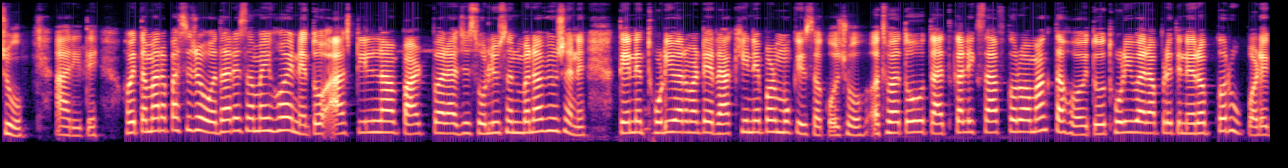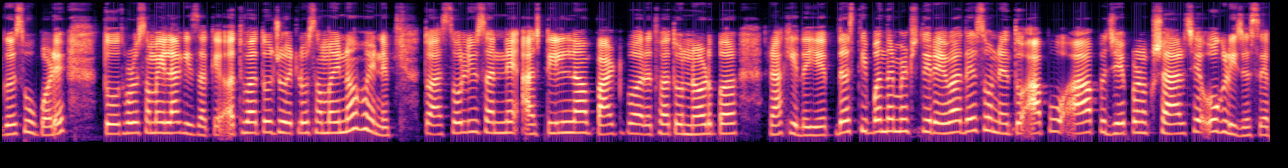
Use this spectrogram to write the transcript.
જુઓ આ રીતે. હવે તમારા પાસે જો વધારે સમય હોય ને, તો આ સ્ટીલના પાર્ટ પર આ જે સોલ્યુશન બનાવ્યું છે ને, તેને થોડીવાર માટે રાખીને પણ મૂકી શકો છો. અથવા તો તાત્કાલિક સાફ કરવા માંગતા હોય, તો થોડીવાર આપણે તેને રબ કરવું પડે, ઘસવું પડે, તો થોડો સમય લાગી શકે. અથવા તો જો એટલો સમય ન હોય ને, તો આ સોલ્યુશનને આ સ્ટીલના પાર્ટ પર અથવા તો નળ પર રાખી દઈએ. દસથી પંદર મિનિટ સુધી રહેવા દેશો ને, તો આપોઆપ જે પણ ક્ષાર છે ઓગળી જશે.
